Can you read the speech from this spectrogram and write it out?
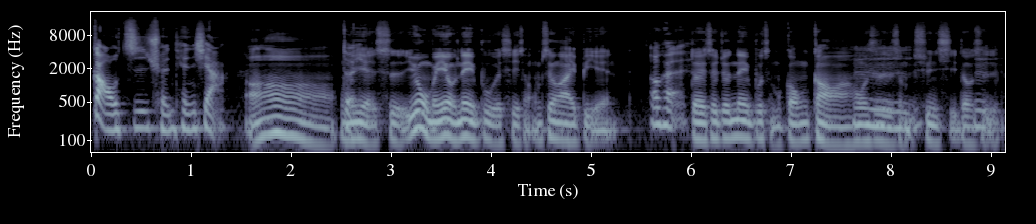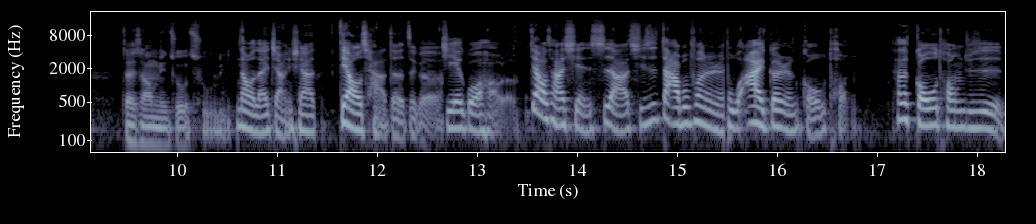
告知全天下。哦，我们也是，因为我们也有内部的系统，我们是用 IBM。OK，对，所以就内部什么公告啊，或者是什么讯息都是在上面做处理。那我来讲一下调查的这个结果好了。调查显示啊，其实大部分的人不爱跟人沟通。他的沟通就是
